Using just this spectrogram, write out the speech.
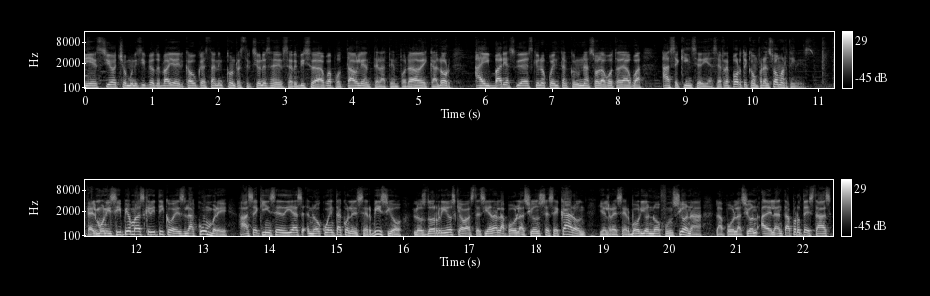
18 municipios del Valle del Cauca están con restricciones en el servicio de agua potable ante la temporada de calor. Hay varias ciudades que no cuentan con una sola gota de agua hace 15 días. El reporte con François Martínez. El municipio más crítico es La Cumbre. Hace 15 días no cuenta con el servicio. Los dos ríos que abastecían a la población se secaron y el reservorio no funciona. La población adelanta protestas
